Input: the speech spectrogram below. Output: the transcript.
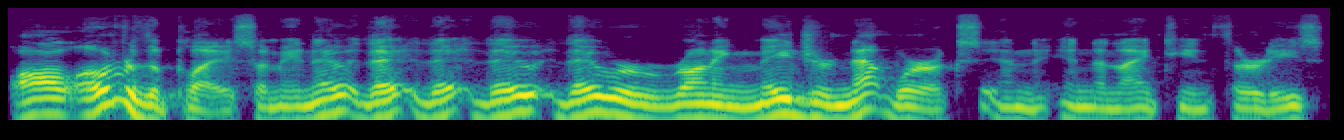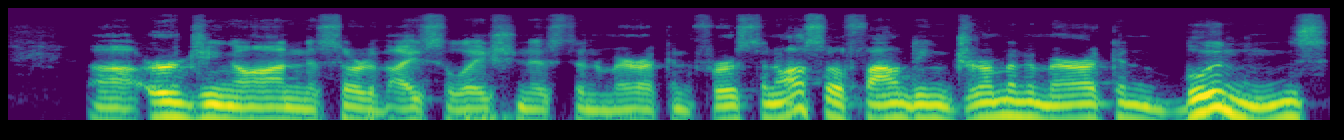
all over the place. I mean, they, they, they, they, they were running major networks in, in the 1930s, uh, urging on the sort of isolationist and American first, and also founding German American bunds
